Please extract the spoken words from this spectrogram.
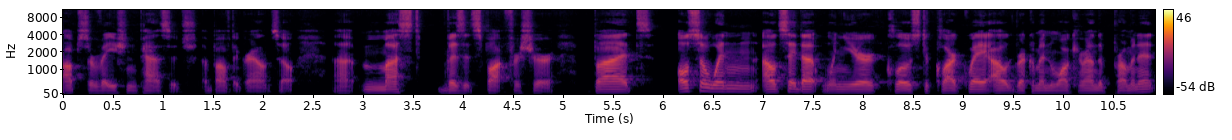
observation passage above the ground. So uh, must visit spot for sure. But also when I would say that when you're close to Clarke Quay, I would recommend walking around the promenade.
